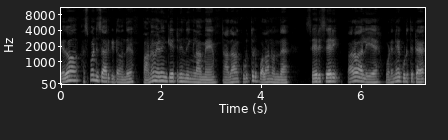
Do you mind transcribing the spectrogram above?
ஏதோ ஹஸ்பண்ட் சார்கிட்ட வந்து பணம் வேணும்னு கேட்டிருந்தீங்களாமே அதான் கொடுத்துட்டு போகலான்னு வந்தேன். சரி சரி பரவாயில்லையே உடனே கொடுத்துட்டேன்.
